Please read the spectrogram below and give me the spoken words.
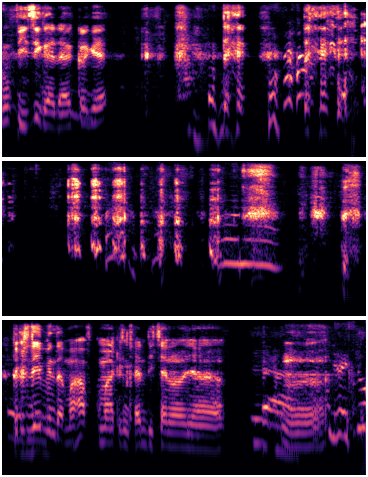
Mau visi gak ada akal ya Terus dia minta maaf kemarin kan di channelnya Iya. Iya, itu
